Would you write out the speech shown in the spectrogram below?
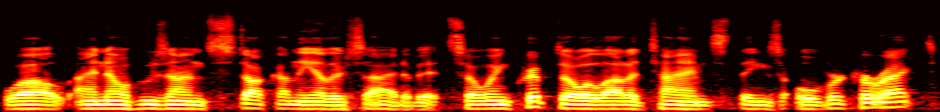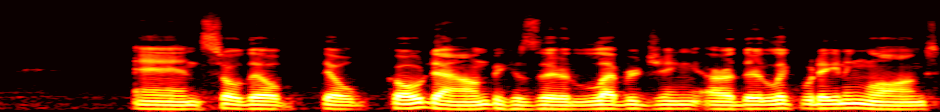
Well, I know who's on stuck on the other side of it. So in crypto, a lot of times things overcorrect, and so they'll they'll go down because they're leveraging or they're liquidating longs.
